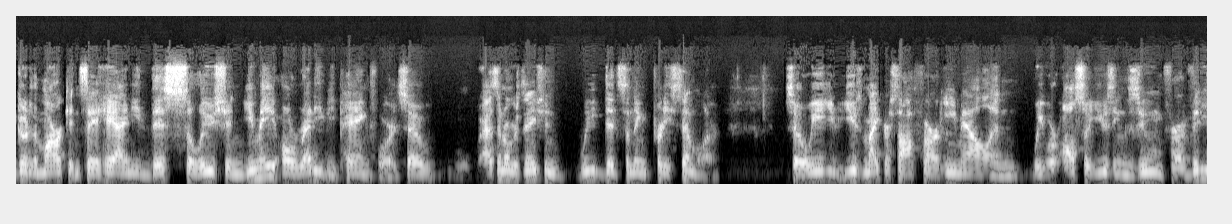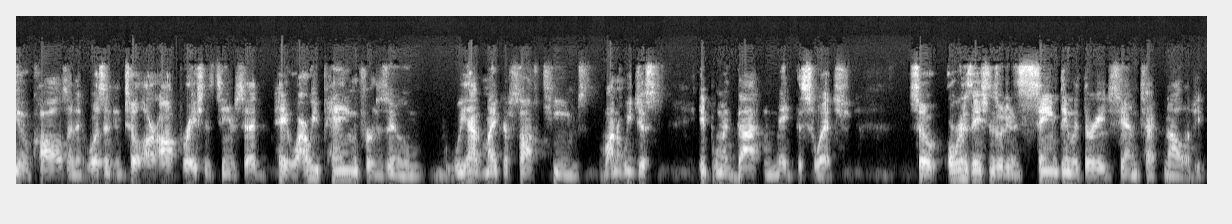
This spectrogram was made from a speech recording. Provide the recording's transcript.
go to the market and say, hey, I need this solution, you may already be paying for it. So as an organization, we did something pretty similar. So we used Microsoft for our email and we were also using Zoom for our video calls. And it wasn't until our operations team said, hey, why are we paying for Zoom? We have Microsoft Teams. Why don't we just implement that and make the switch? So organizations are doing the same thing with their HCM technology.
